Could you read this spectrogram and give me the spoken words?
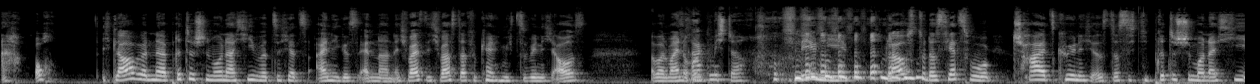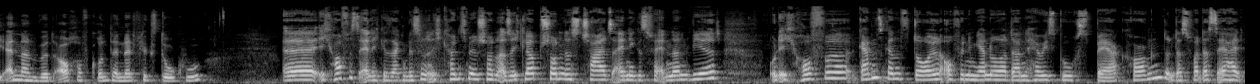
ach, auch, ich glaube, in der britischen Monarchie wird sich jetzt einiges ändern. Ich weiß nicht was, dafür kenne ich mich zu wenig aus. Aber meine Frag mich doch. Leonie, glaubst du, dass jetzt, wo Charles König ist, dass sich die britische Monarchie ändern wird, auch aufgrund der Netflix-Doku? Äh, ich hoffe es ehrlich gesagt ein bisschen. Ich könnte es mir schon, also ich glaube schon, dass Charles einiges verändern wird. Und ich hoffe ganz, ganz doll, auch wenn im Januar dann Harrys Buch Spare kommt, und das war, dass er halt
